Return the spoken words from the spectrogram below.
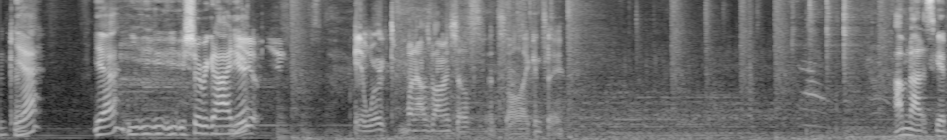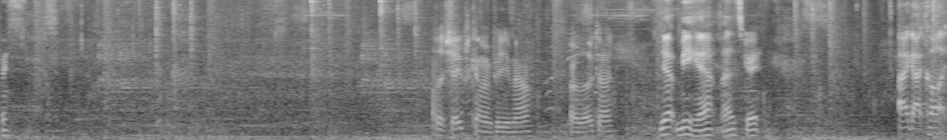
Okay. Yeah. Yeah. You, you, you you sure we can hide here? Yep. It worked when I was by myself. That's all I can say. I'm not escaping. All the shapes coming for you, Mal. Or low tide. Yep, me. Yeah, that's great. I got caught.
